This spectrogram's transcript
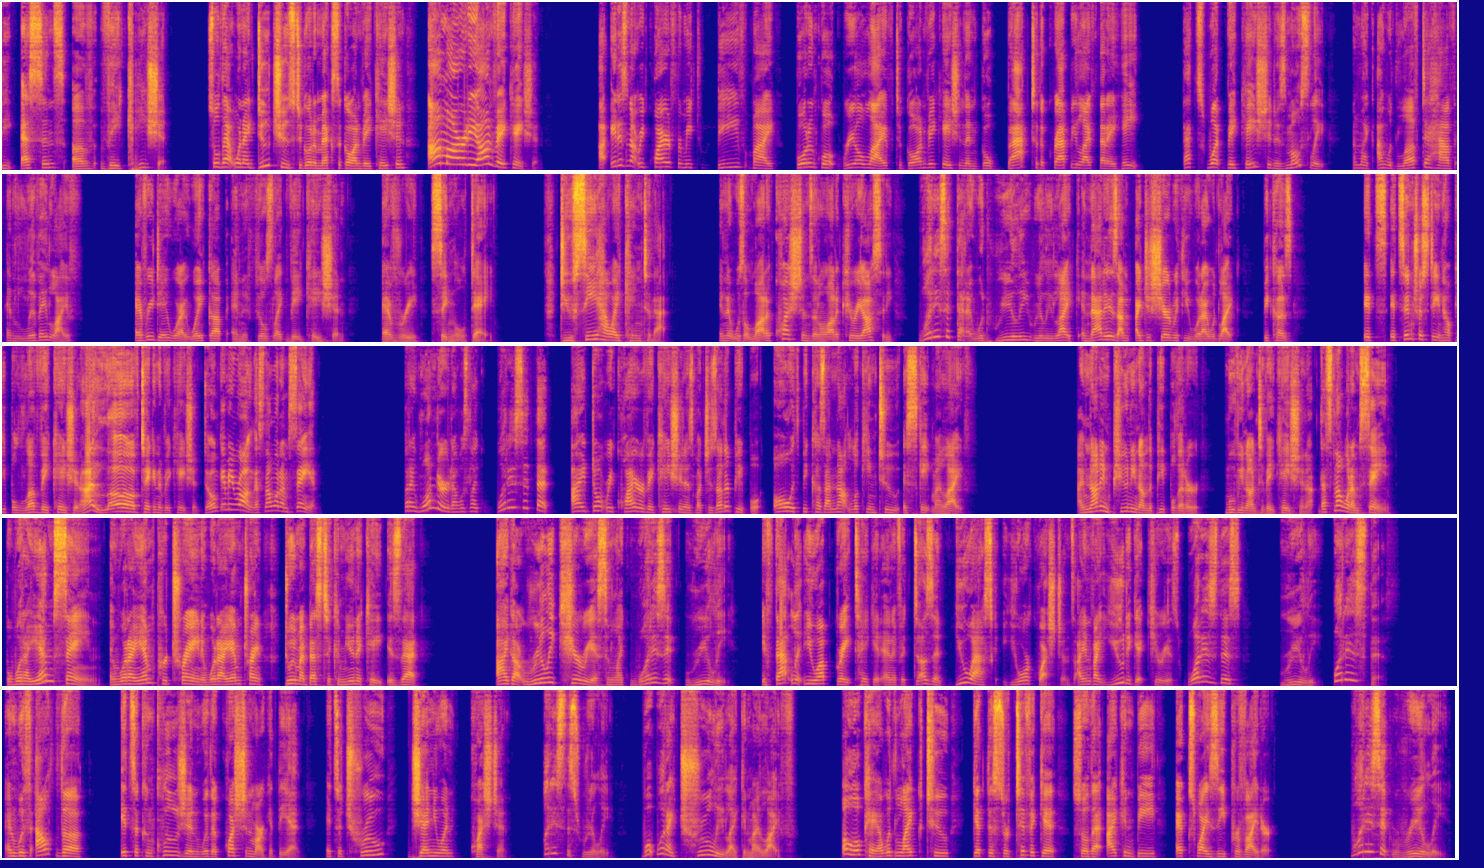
the essence of vacation so that when I do choose to go to Mexico on vacation, I'm already on vacation? Uh, it is not required for me to leave my quote unquote real life to go on vacation, then go back to the crappy life that I hate. That's what vacation is mostly. I'm like, I would love to have and live a life every day where I wake up and it feels like vacation every single day. Do you see how I came to that? And it was a lot of questions and a lot of curiosity. What is it that I would really, really like? And that is, I just shared with you what I would like because it's it's interesting how people love vacation. I love taking a vacation. Don't get me wrong, that's not what I'm saying. But I wondered, I was like, what is it that I don't require vacation as much as other people. Oh, it's because I'm not looking to escape my life. I'm not impugning on the people that are moving on to vacation. That's not what I'm saying. But what I am saying and what I am portraying and what I am trying, doing my best to communicate is that I got really curious and like, what is it really? If that lit you up, great, take it. And if it doesn't, you ask your questions. I invite you to get curious. What is this really? What is this? And without the, it's a conclusion with a question mark at the end. It's a true, genuine question. What is this really? What would I truly like in my life? Oh, okay, I would like to get this certificate so that I can be XYZ provider. What is it really?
